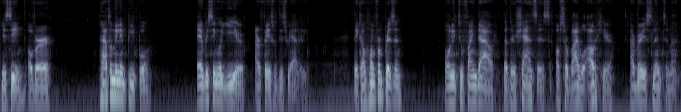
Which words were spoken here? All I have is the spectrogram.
You see, over half a million people every single year are faced with this reality. They come home from prison only to find out that their chances of survival out here are very slim to none.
